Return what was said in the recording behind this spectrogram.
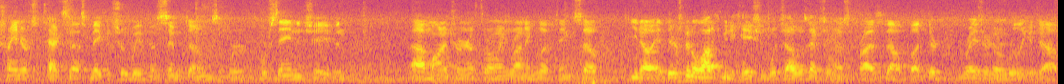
Trainers are texting us, making sure we have no symptoms and we're we're staying in shape and uh, monitoring our throwing, running, lifting. So you know, it, there's been a lot of communication, which I was actually kind of surprised about. But the Rays are doing a really good job.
